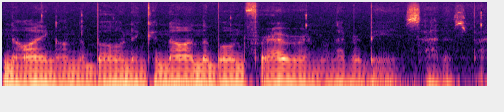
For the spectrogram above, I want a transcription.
Gnawing on the bone and can gnaw on the bone forever and will never be satisfied.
